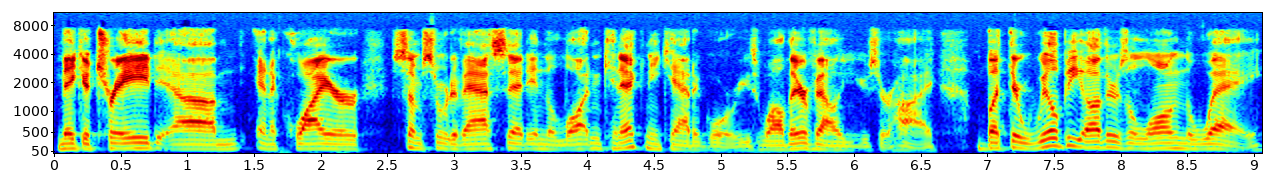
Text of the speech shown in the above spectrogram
make a trade um, and acquire some sort of asset in the Laughton Konecny categories while their values are high. But there will be others along the way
